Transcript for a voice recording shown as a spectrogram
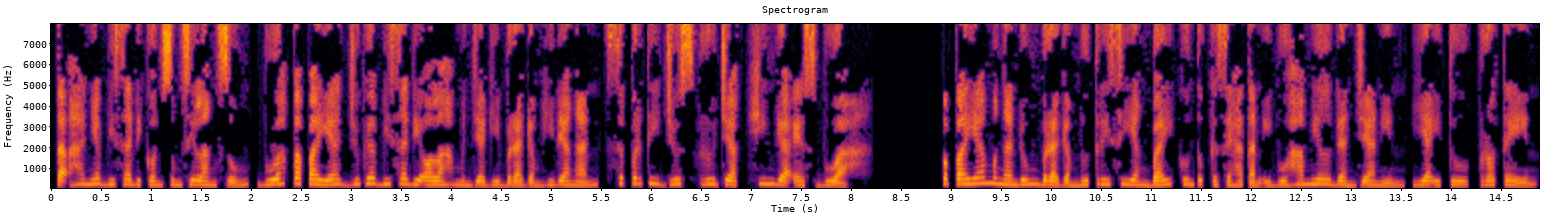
Tak hanya bisa dikonsumsi langsung, buah pepaya juga bisa diolah menjadi beragam hidangan, seperti jus, rujak, hingga es buah. Pepaya mengandung beragam nutrisi yang baik untuk kesehatan ibu hamil dan janin, yaitu protein,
